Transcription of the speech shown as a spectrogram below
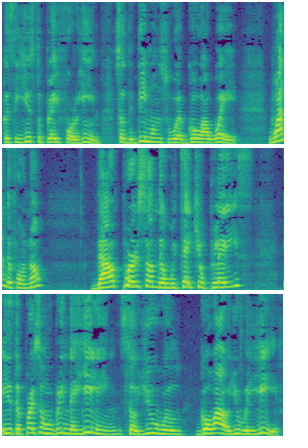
because he used to play for him. So the demons will go away. Wonderful, no? That person that will take your place is the person who bring the healing so you will go out you will leave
